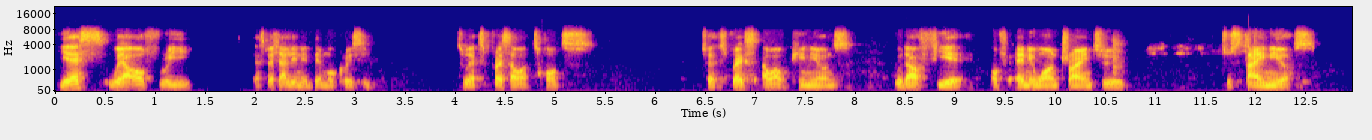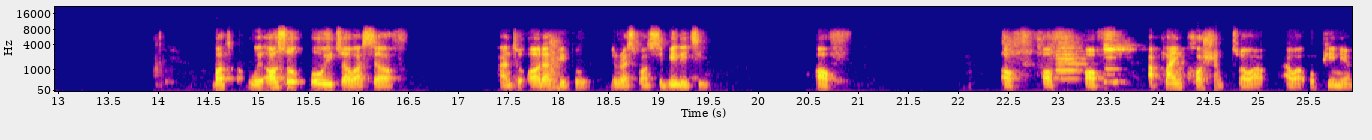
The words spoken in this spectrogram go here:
Yes, we are all free, especially in a democracy, to express our thoughts, to express our opinions without fear of anyone trying to, to stymie us. But we also owe it to ourselves and to other people the responsibility of, of, of, of applying caution to our, our opinion.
